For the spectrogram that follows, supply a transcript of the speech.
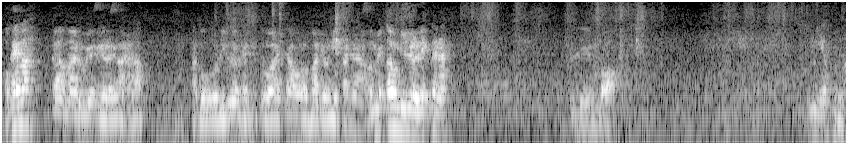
โอเคมาก็มาดูอย่างอื่นเลยก่อนนะครับประตูรีเวิร์กันที่ตัวเจ้าบาริโอนิกก่อนนะเออมีเออมีเรือเล็กด้วยนะลืมบอกมีแล้วหัว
